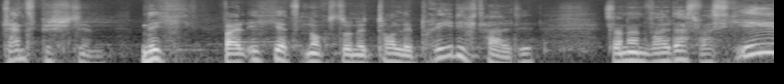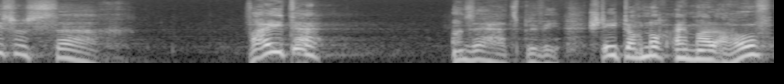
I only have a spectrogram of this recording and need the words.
ganz bestimmt. Nicht, weil ich jetzt noch so eine tolle Predigt halte, sondern weil das, was Jesus sagt, weiter unser Herz bewegt. Steht doch noch einmal auf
